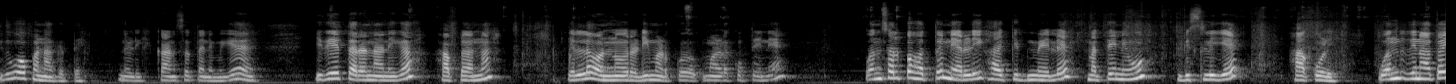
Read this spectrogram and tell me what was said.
ಇದು ಓಪನ್ ಆಗುತ್ತೆ. ನೋಡಿ ಕಾಣಿಸುತ್ತಾ ನಿಮಗೆ? ಇದೇ ಥರ ನಾನೀಗ ಹಪ್ಪಳನ ಎಲ್ಲವನ್ನು ರೆಡಿ ಮಾಡ್ಕೊ, ಮಾಡ್ಕೋತೇನೆ. ಒಂದು ಸ್ವಲ್ಪ ಹೊತ್ತು ನೆರಳಿಗೆ ಹಾಕಿದ ಮೇಲೆ ಮತ್ತೆ ನೀವು ಬಿಸಿಲಿಗೆ ಹಾಕ್ಕೊಳ್ಳಿ ಒಂದು ದಿನ ಅಥವಾ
